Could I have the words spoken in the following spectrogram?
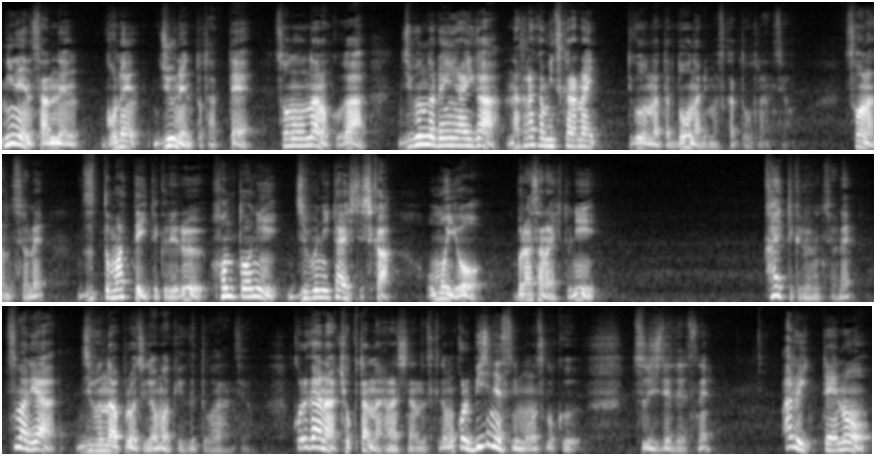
2年3年5年10年と経ってその女の子が自分の恋愛がなかなか見つからないってことになったらどうなりますかってことなんですよ。そうなんですよね。ずっと待っていてくれる本当に自分に対してしか思いをぶらさない人に帰ってくれるんですよね。つまりは自分のアプローチがうまくいくってことなんですよ。これがな極端な話なんですけどもこれビジネスにものすごく通じててですね。ある一定の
